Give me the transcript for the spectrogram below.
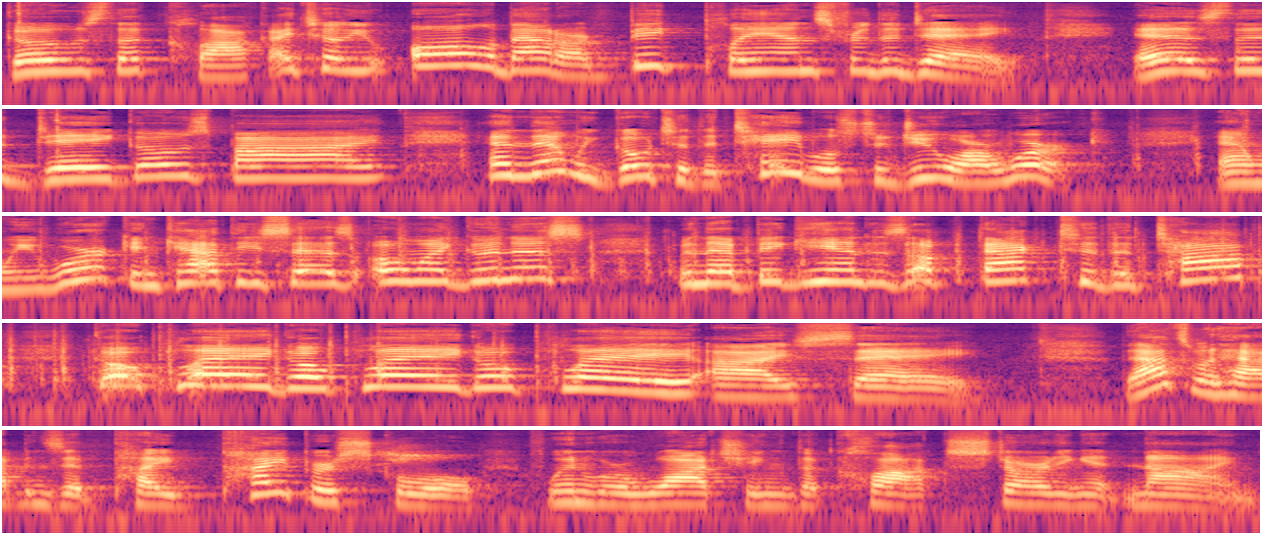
goes the clock. I tell you all about our big plans for the day as the day goes by. And then we go to the tables to do our work. And we work, and Kathy says, Oh my goodness, when that big hand is up back to the top, go play, go play, go play, I say. That's what happens at Pied Piper School when we're watching the clock starting at 9.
